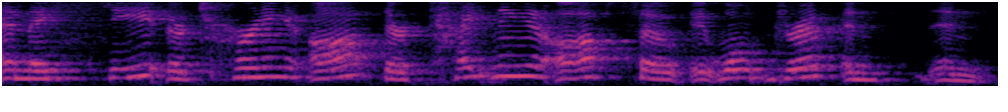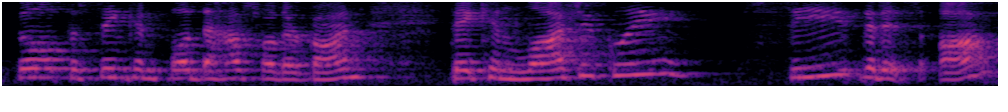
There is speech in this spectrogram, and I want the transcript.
and they see it, they're turning it off, they're tightening it off so it won't drip and, and fill up the sink and flood the house while they're gone. They can logically see that it's off,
